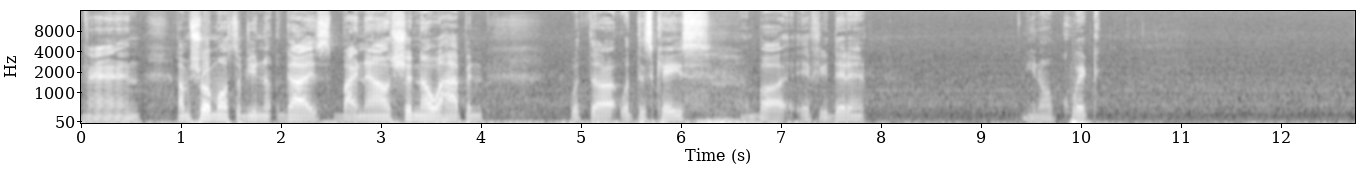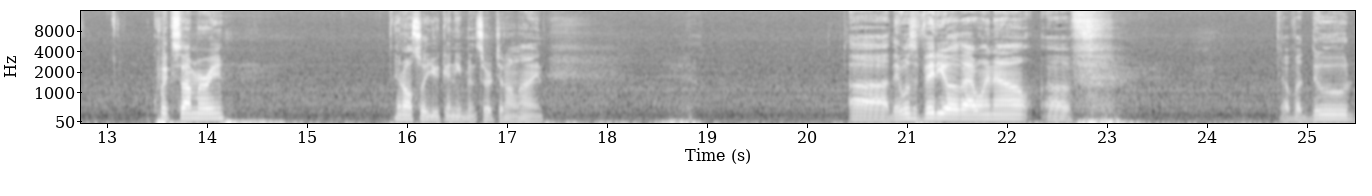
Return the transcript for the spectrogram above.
and I'm sure most of you know, guys by now should know what happened with the with this case. But if you didn't, you know, quick quick summary. And also you can even search it online. Uh, there was a video that went out of of a dude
